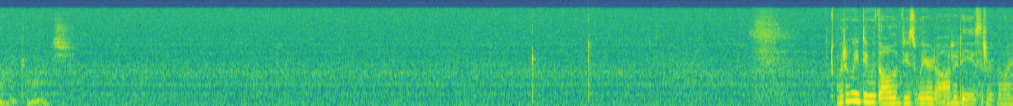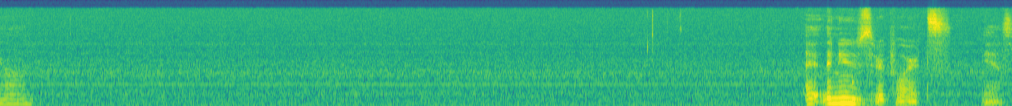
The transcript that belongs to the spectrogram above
Oh my gosh. What do we do with all of these weird oddities that are going on? Uh, the news reports, yes.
